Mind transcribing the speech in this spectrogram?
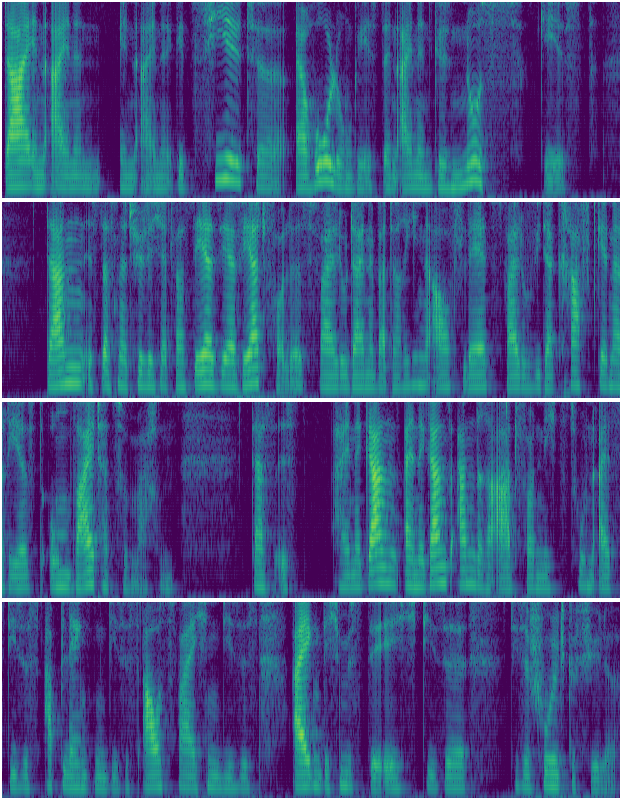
da in, einen, in eine gezielte Erholung gehst, in einen Genuss gehst, dann ist das natürlich etwas sehr, sehr Wertvolles, weil du deine Batterien auflädst, weil du wieder Kraft generierst, um weiterzumachen. Das ist eine ganz, eine ganz andere Art von Nichtstun als dieses Ablenken, dieses Ausweichen, dieses eigentlich müsste ich, diese diese Schuldgefühle.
